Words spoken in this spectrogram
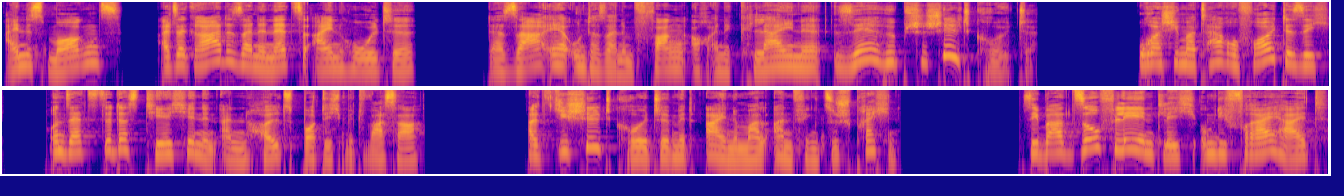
Eines Morgens, als er gerade seine Netze einholte, da sah er unter seinem Fang auch eine kleine, sehr hübsche Schildkröte. Urashima Taro freute sich und setzte das Tierchen in einen Holzbottich mit Wasser, als die Schildkröte mit einem Mal anfing zu sprechen. Sie bat so flehentlich um die Freiheit,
